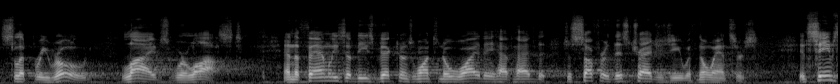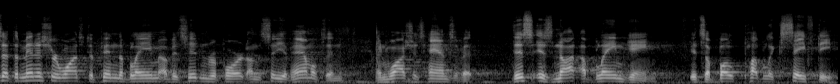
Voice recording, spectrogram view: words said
slippery road. Lives were lost. And the families of these victims want to know why they have had to suffer this tragedy with no answers. It seems that the minister wants to pin the blame of his hidden report on the City of Hamilton and wash his hands of it. This is not a blame game. It's about public safety.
